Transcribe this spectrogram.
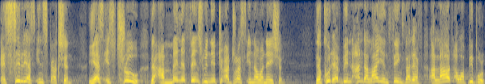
a serious inspection. Yes, it's true. There are many things we need to address in our nation. There could have been underlying things that have allowed our people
